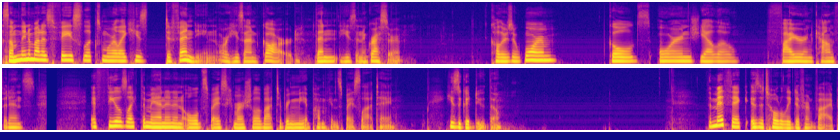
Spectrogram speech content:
Something about his face looks more like he's defending or he's on guard then he's an aggressor. Colors are warm golds, orange, yellow, fire and confidence. It feels like the man in an Old Spice commercial about to bring me a pumpkin spice latte. He's a good dude, though. The Mythic is a totally different vibe.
